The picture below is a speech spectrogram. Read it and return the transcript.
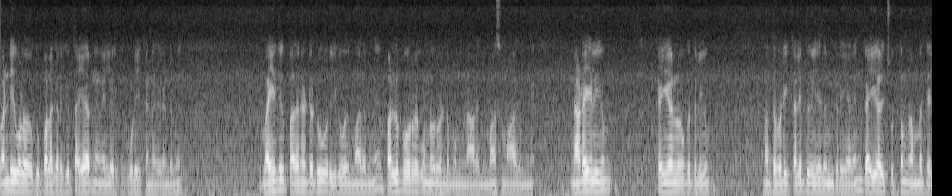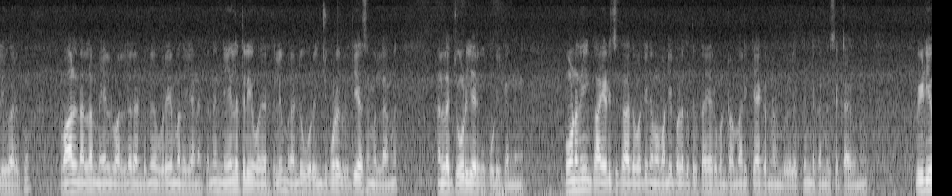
வண்டி உழவுக்கு பழகிறதுக்கு தயார் நிலையில் இருக்கக்கூடிய கண்ணுங்க ரெண்டுமே. வயது பதினெட்டு டு ஒரு இருபது மாதமுங்க. பல்லு போடுறதுக்கு இன்னொரு ரெண்டு மூணு நாலஞ்சு மாதம் ஆகுங்க நடையிலையும் கையால் ஊக்கத்துலேயும் மற்றபடி கழிப்புகள் எதுவும் கிடையாதுங்க. கையால் சுத்தம் ரொம்ப தெளிவாக இருக்கும். வால் நல்லா மேல் வாலில் ரெண்டுமே ஒரே மாதிரியான கன்று நீளத்துலேயும் உயரத்துலேயும் ரெண்டு ஒரு இன்ச்சு கூட வித்தியாசம் இல்லாமல் நல்லா ஜோடியாக இருக்கக்கூடிய கண்ணுங்க. போனதையும் காயடிச்சு காத வாட்டி நம்ம வண்டி பழக்கத்துக்கு தயார் பண்ணுற மாதிரி கேட்குற நண்பர்களுக்கு இந்த கன்று செட் ஆகுங்க. வீடியோ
